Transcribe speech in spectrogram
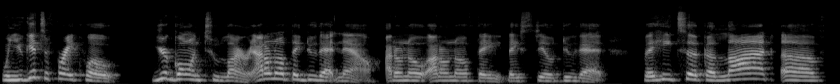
When you get to freight quote, you're going to learn. I don't know if they do that now. I don't know. I don't know if they they still do that. But he took a lot of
